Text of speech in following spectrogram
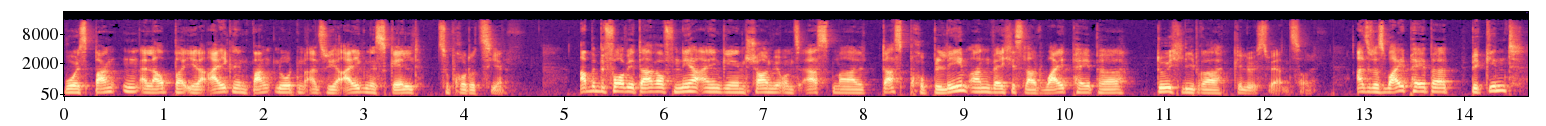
wo es Banken erlaubt war, ihre eigenen Banknoten, also ihr eigenes Geld zu produzieren. Aber bevor wir darauf näher eingehen, schauen wir uns erstmal das Problem an, welches laut White Paper durch Libra gelöst werden soll. Also das White Paper beginnt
